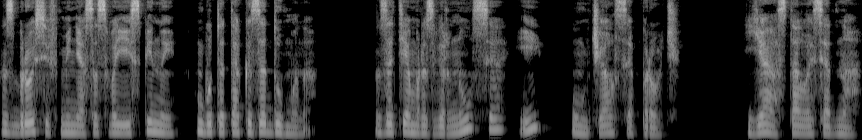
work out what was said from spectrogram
сбросив меня со своей спины, будто так и задумано. Затем развернулся и умчался прочь. Я осталась одна.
